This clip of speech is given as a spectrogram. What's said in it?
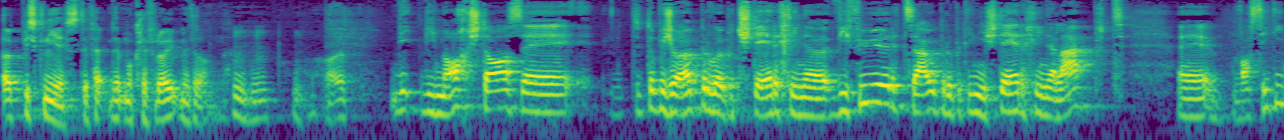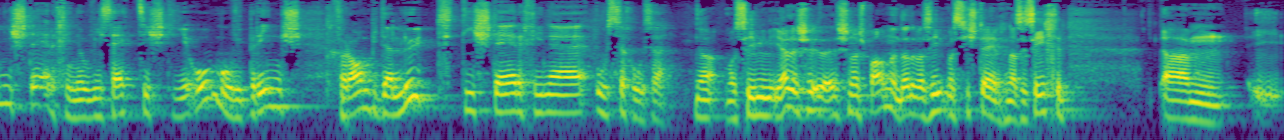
etwas genießt, dann hat man keine Freude mehr dran. Mhm. Mhm. Wie, wie machst du das? Äh, du, du bist ja jemand, der über die Stärken wie führt, selber über deine Stärken lebt äh, was sind deine Stärken und wie setzt du die um und wie bringst du vor allem bei den Leuten die Stärken aus sich raus? Ja, was sind meine, ja, das ist, das ist noch spannend, oder? Was, sind, was sind Stärken? Also sicher, ähm, ich,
